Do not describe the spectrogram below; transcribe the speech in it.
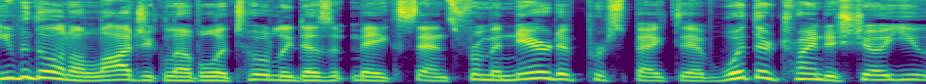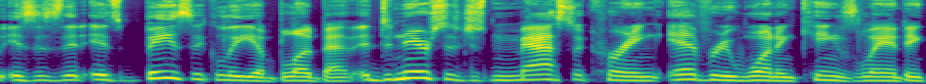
even though on a logic level it totally doesn't make sense, from a narrative perspective, what they're trying to show you is, is that it's basically a bloodbath. Daenerys is just massacring everyone in King's Landing.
